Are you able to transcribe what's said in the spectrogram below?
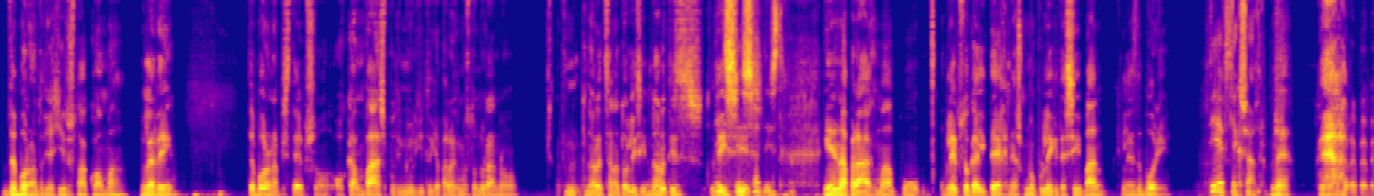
δεν μπορώ να το διαχειριστώ ακόμα δηλαδή δεν μπορώ να πιστέψω ο καμβάς που δημιουργείται για παράδειγμα στον ουρανό την, την ώρα της Ανατολής ή την ώρα της Δύσης Εσείς αντίστοιχα. είναι ένα πράγμα που βλέπεις τον καλλιτέχνη ας πούμε που λέγεται σύμπαν και λες δεν μπορεί Τι έφτιαξε ο άνθρωπος. ναι Έλα ρε παιδί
